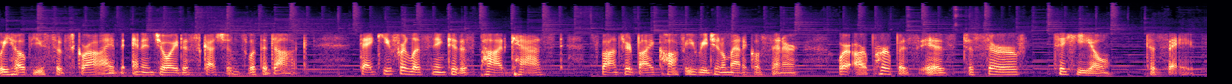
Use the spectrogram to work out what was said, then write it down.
We hope you subscribe and enjoy discussions with the doc. Thank you for listening to this podcast sponsored by Coffee Regional Medical Center, where our purpose is to serve, to heal, to save.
